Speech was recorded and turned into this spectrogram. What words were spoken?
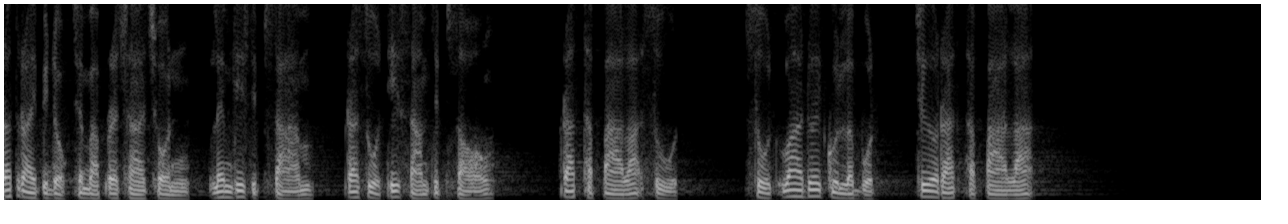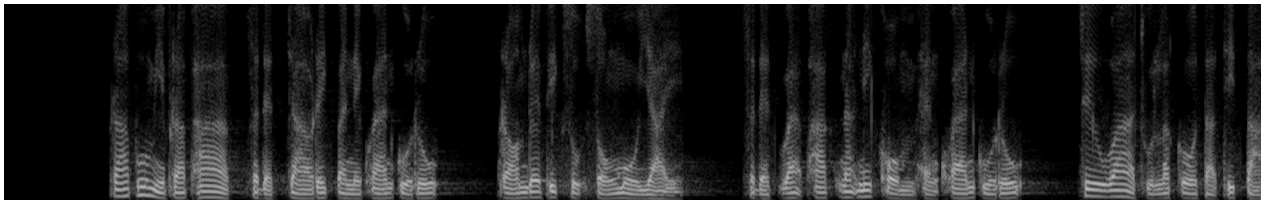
ระไตรปิฎกฉบับประชาชน เล่มที่สิบสามพระสูตรที่สามสิบสองรัฐปาละสูตร สูตรว่าด้วยกุลบุตร ชื่อรัฐปาละ พระผู้มีพระภาคเสด็จจาริกไปในแคว้นกุรุ พร้อมด้วยภิกษุสงฆ์หมู่ใหญ่ เสด็จแวะพักณนิคมแห่งแคว้นกุรุ ชื่อว่าทุลโกตทิตะ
